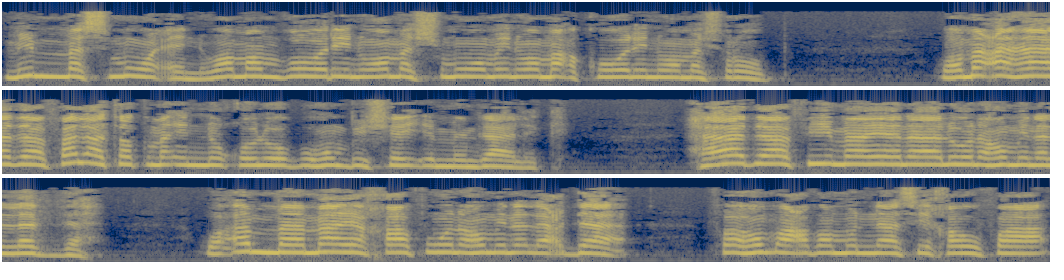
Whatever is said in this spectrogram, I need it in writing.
من مسموع ومنظور ومشموم ومأكول ومشروب. ومع هذا فلا تطمئن قلوبهم بشيء من ذلك. هذا فيما ينالونه من اللذة وأما ما يخافونه من الأعداء فهم أعظم الناس خوفا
